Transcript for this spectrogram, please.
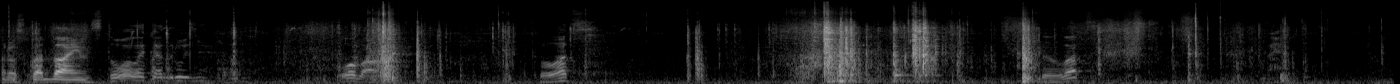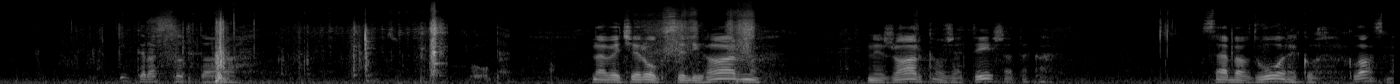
Розкладаємо столика, друзі. Оба. Клац. Клац. Красота. Оп. На вечірок в селі гарно. Не жарко, вже тиша така. Себе в дворику. Класно.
